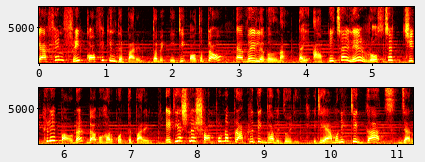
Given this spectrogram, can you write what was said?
ক্যাফেইন ফ্রি কফি কিনতে পারেন, তবে এটি অতটাও অ্যাভেলেবল না। তাই আপনি চাইলে রোস্টেড চিকরে পাউডার ব্যবহার করতে পারেন। এটি আসলে সম্পূর্ণ প্রাকৃতিকভাবে তৈরি। এটি এমন একটি গাছ যার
